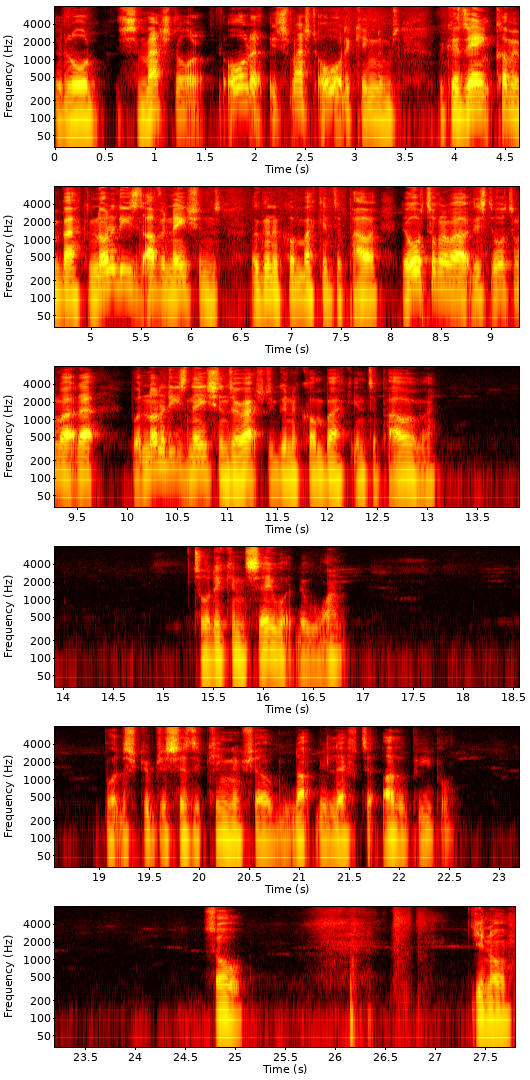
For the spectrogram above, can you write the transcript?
the Lord smashed all all the he smashed all the kingdoms, because they ain't coming back. None of these other nations are gonna come back into power. They're all talking about this. They're all talking about that. But none of these nations are actually gonna come back into power, man. So they can say what they want. But the scripture says the kingdom shall not be left to other people. So, you know,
